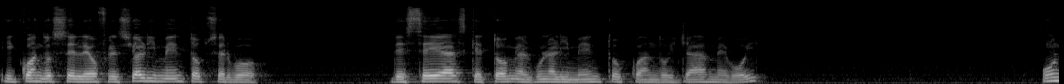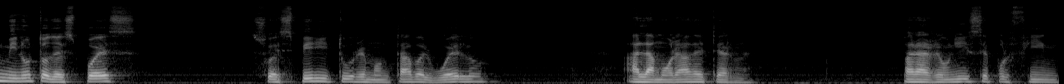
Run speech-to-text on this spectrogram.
Y cuando se le ofreció alimento observó, ¿deseas que tome algún alimento cuando ya me voy? Un minuto después, su espíritu remontaba el vuelo a la morada eterna para reunirse por fin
